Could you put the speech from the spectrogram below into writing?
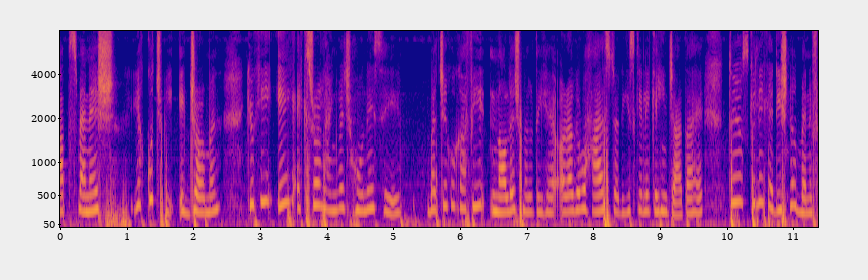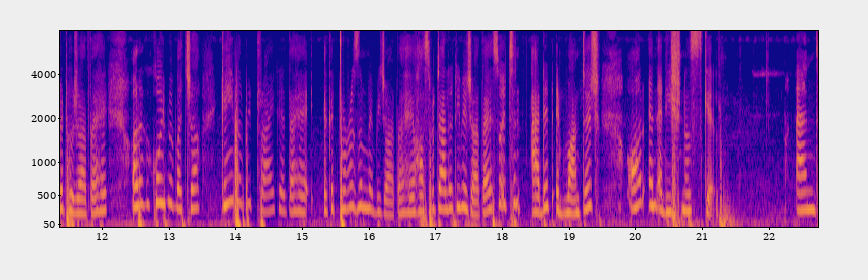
आप स्पेनिश या कुछ भी, एक जर्मन क्योंकि एक एक्स्ट्रा लैंग्वेज होने से बच्चे को काफ़ी नॉलेज मिलती है और अगर वो हायर स्टडीज़ के लिए कहीं जाता है तो ये उसके लिए एक एडिशनल बेनिफिट हो जाता है। और अगर कोई भी बच्चा कहीं पर भी ट्राई करता है, अगर टूरिज़्म में भी जाता है हॉस्पिटैलिटी में जाता है so it's an added advantage और एन एडिशनल स्किल एंड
